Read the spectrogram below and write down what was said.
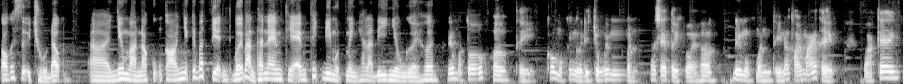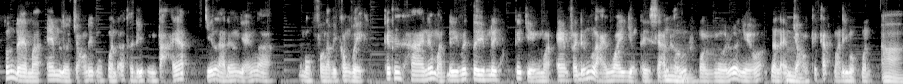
có cái sự chủ động, à, nhưng mà nó cũng có những cái bất tiện. Với bản thân em thì em thích đi một mình hay là đi nhiều người hơn? nếu mà tốt hơn thì có một cái người đi chung với mình nó sẽ tuyệt vời hơn đi một mình thì nó thoải mái thiệt và cái vấn đề mà em lựa chọn đi một mình ở thời điểm hiện tại á chỉ là đơn giản là một phần là vì công việc cái thứ hai nếu mà đi với team đi cái chuyện mà em phải đứng lại quay dựng thì sẽ ảnh hưởng Ừ. mọi người rất là nhiều á nên là em Ừ. chọn cái cách mà đi một mình À,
